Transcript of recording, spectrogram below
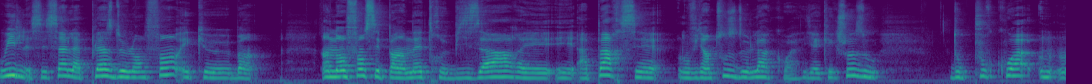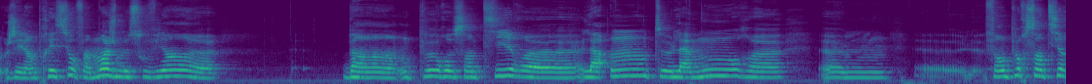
oui, c'est ça la place de l'enfant et que ben un enfant c'est pas un être bizarre et, à part, c'est on vient tous de là quoi. Il y a quelque chose où donc pourquoi j'ai l'impression, enfin moi je me souviens. euh, ben, on peut ressentir euh, la honte, l'amour, euh, enfin on peut ressentir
